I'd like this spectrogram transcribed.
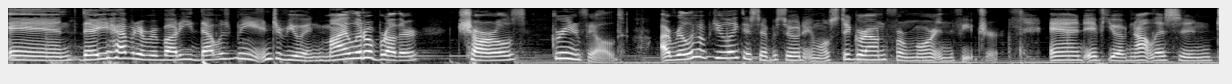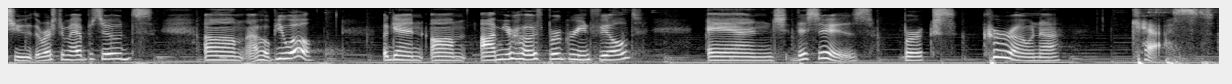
And there you have it, everybody. That was me interviewing my little brother, Charles Greenfield. I really hope you like this episode and will stick around for more in the future. And if you have not listened to the rest of my episodes, um, I hope you will. Again, um, I'm your host, Burke Greenfield, and this is Burke's Corona Cast.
